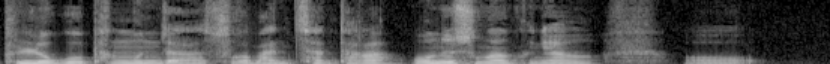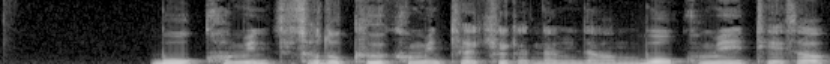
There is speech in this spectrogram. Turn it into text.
블로그 방문자 수가 많지 않다가 어느 순간 그냥 어 모 커뮤니티 저도 그 커뮤니티가 기억이 안 납니다만 모 커뮤니티에서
